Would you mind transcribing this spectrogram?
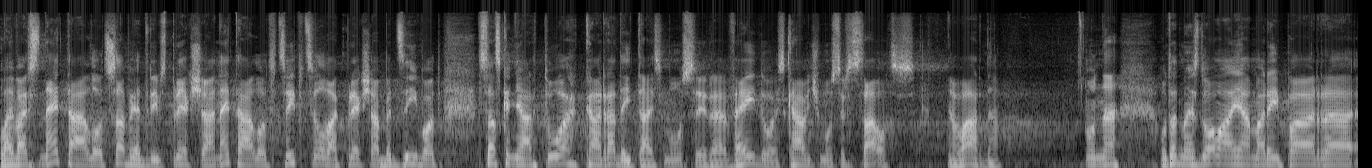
Lai vairs netēlotu sabiedrības priekšā, netēlotu citu cilvēku priekšā, bet dzīvotu saskaņā ar to, kā radītājs mūs ir eh, veidojis, kā viņš mūs ir saucis vārdā. Un, eh, un tad mēs domājām arī par uh,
